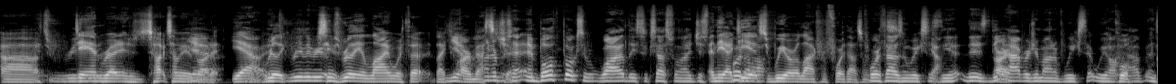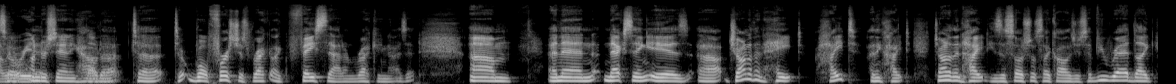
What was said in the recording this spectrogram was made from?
uh, really, Dan read it. Tell, tell me yeah, about it. Yeah, really, really, really, seems really in line with the like yeah, our message. 100%. And both books are wildly successful. And I just and the idea is we are alive for four thousand. Four thousand weeks, weeks yeah. is the is the right. average amount of weeks that we all cool. have, and I'm so understanding how to, to, to well first just rec- like face that and recognize it, um, and then next thing is uh, Jonathan Haidt. Haidt, I think Haidt. Jonathan Haidt. He's a social psychologist. Have you read like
